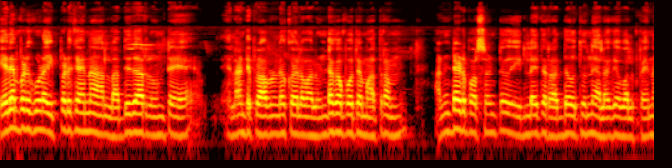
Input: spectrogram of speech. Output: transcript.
ఏదప్పటికి కూడా ఇప్పటికైనా లబ్ధిదారులు ఉంటే ఎలాంటి ప్రాబ్లం లేకపోతే వాళ్ళు ఉండకపోతే మాత్రం హండ్రెడ్ పర్సెంట్ ఇల్లు అయితే రద్దు అవుతుంది అలాగే వాళ్ళపైన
